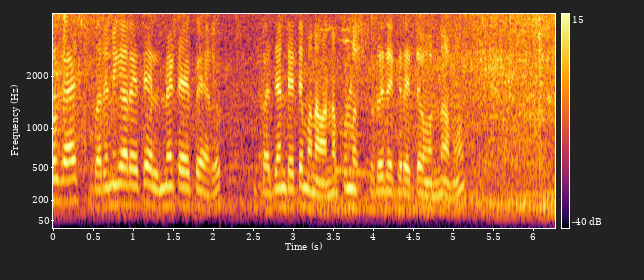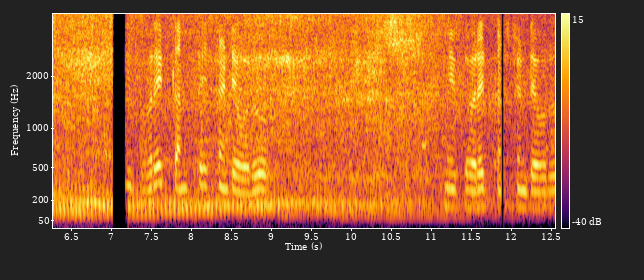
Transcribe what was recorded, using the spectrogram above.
సో గ్యాస్ భరణి గారు అయితే హెల్మెట్ అయిపోయారు. ప్రజెంట్ అయితే మనం అన్నపూర్ణ స్టూడియో దగ్గర అయితే ఉన్నాము. మీ ఫేవరెట్ కంటెస్టెంట్ ఎవరు? మీ ఫేవరెట్ కంటెస్టెంట్ ఎవరు?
